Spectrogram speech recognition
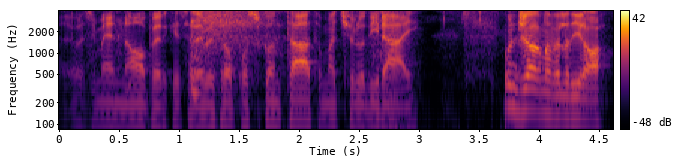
Eh, Osimhen no, perché sarebbe troppo scontato, ma ce lo dirai. Un giorno ve lo dirò.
